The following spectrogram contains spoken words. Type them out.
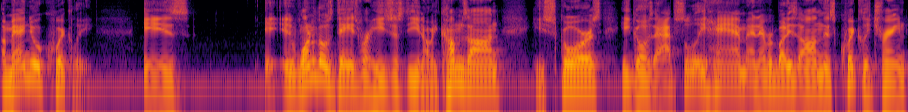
Immanuel Quickley is it, one of those days where he's just, you know, he comes on, he scores, he goes absolutely ham, and everybody's on this Quickley train.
